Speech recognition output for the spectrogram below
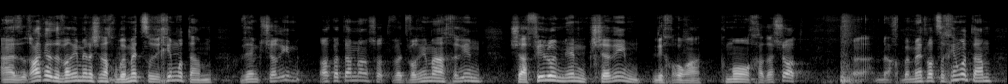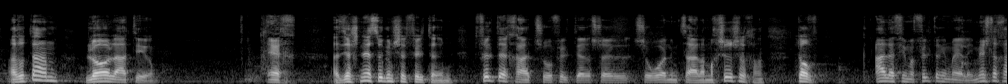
אז רק הדברים האלה שאנחנו באמת צריכים אותם והם קשרים, רק אותם להרשות. והדברים האחרים שאפילו אם הם קשרים לכאורה, כמו חדשות אה, אנחנו באמת לא צריכים אותם, אז אותם לא להתיר. איך? אז יש שני סוגים של פילטרים. פילטר אחד שהוא פילטר של, שהוא נמצא על המכשיר שלך. טוב, א', עם הפילטרים האלה, אם יש לך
